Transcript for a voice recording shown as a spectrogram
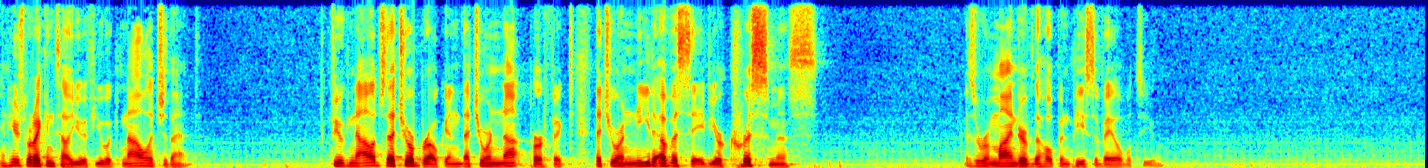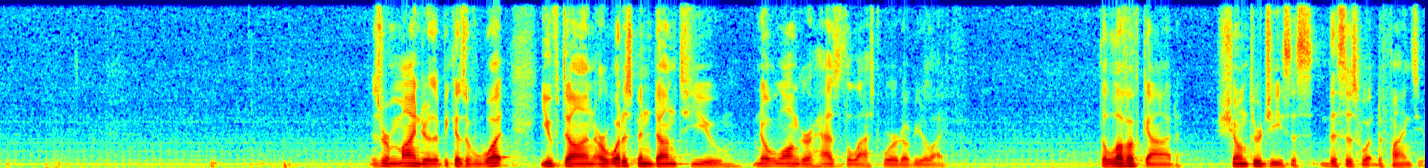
And here's what I can tell you if you acknowledge that, if you acknowledge that you're broken, that you are not perfect, that you are in need of a Savior, Christmas is a reminder of the hope and peace available to you. Is a reminder that because of what you've done or what has been done to you, no longer has the last word over your life. The love of God shown through Jesus, this is what defines you.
